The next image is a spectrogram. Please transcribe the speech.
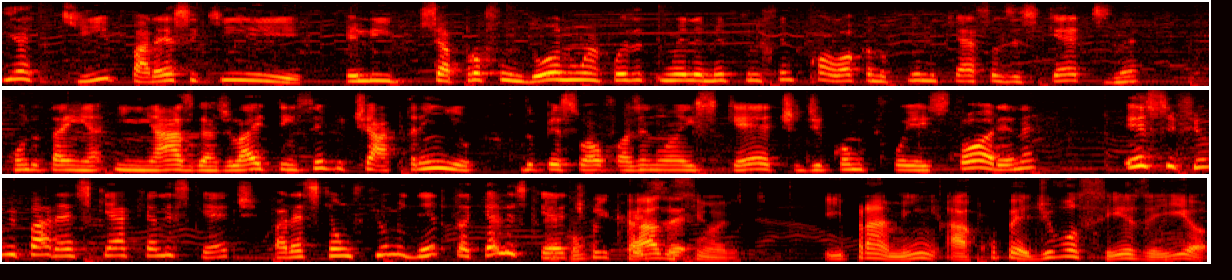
E aqui parece que ele se aprofundou numa coisa, num elemento que ele sempre coloca no filme, que é essas sketches, né? Quando tá em, em Asgard lá e tem sempre o teatrinho do pessoal fazendo uma sketch de como que foi a história, né? Esse filme parece que é aquela sketch. Parece que é um filme dentro daquela É sketch. complicado, Pois é. senhores. E pra mim, a culpa é de vocês aí, ó.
